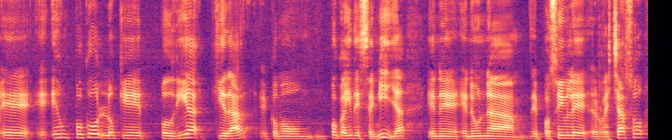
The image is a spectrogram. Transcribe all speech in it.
eh, es un poco lo que podría quedar eh, como un poco ahí de semilla en, eh, un posible rechazo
